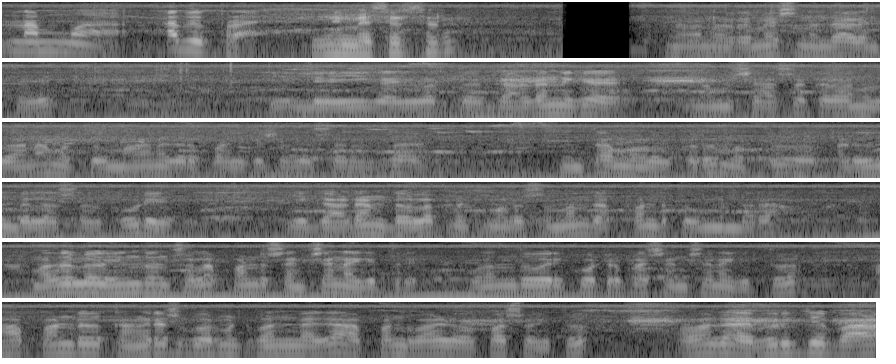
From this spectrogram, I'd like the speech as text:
ನಮ್ಮ ಅಭಿಪ್ರಾಯ. ನಿಮ್ಮ ಹೆಸರು ಸರ್? ನಾನು ರಮೇಶ್ ನಂದಾಳ್ ಅಂತೇಳಿ. ಇಲ್ಲಿ ಈಗ ಇವತ್ತು ಗಾರ್ಡನ್ನಿಗೆ ನಮ್ಮ ಶಾಸಕರ ಅನುದಾನ ಮತ್ತು ಮಹಾನಗರ ಪಾಲಿಕೆ ಸದಸ್ಯರಾದ ಸ್ಮಿತಾ ಮಾಳೋಕರು ಮತ್ತು ಅರವಿಂದ್ ಬೆಲ್ಲ ಸರ್ ಕೂಡಿ ಈ ಗಾರ್ಡನ್ ಡೆವಲಪ್ಮೆಂಟ್ ಮಾಡೋ ಸಂಬಂಧ ಫಂಡ್ ತೊಗೊಂಬಂದಾರ ಮೊದಲು ಹಿಂದೊಂದು ಸಲ ಫಂಡ್ ಸ್ಯಾಂಕ್ಷನ್ ಆಗಿತ್ತು ರೀ. ಒಂದೂವರೆ ಕೋಟಿ ರೂಪಾಯಿ ಸ್ಯಾಂಕ್ಷನ್ ಆಗಿತ್ತು. ಆ ಫಂಡ್ ಕಾಂಗ್ರೆಸ್ ಗೌರ್ಮೆಂಟ್ ಬಂದ ಮ್ಯಾಗ ಆ ಫಂಡ್ ಹೊಳ್ಳಿ ವಾಪಸ್ ಹೋಯಿತು. ಅವಾಗ ಅಭಿವೃದ್ಧಿ ಭಾಳ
